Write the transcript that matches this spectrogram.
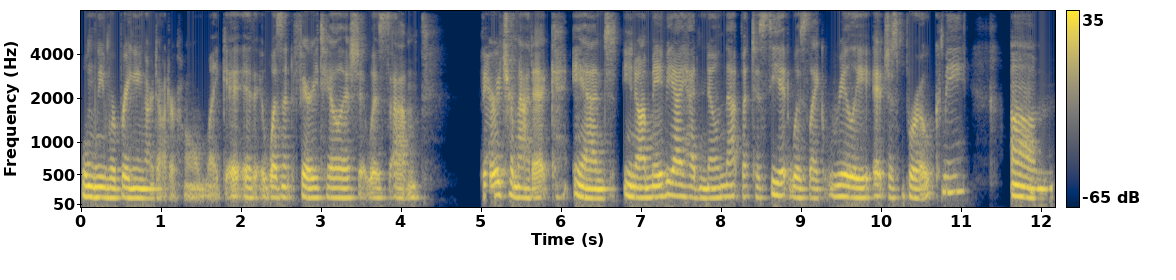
when we were bringing our daughter home. Like it, it, it wasn't fairy tale-ish. It was um, very traumatic. And you know maybe i had known that but to see it was like really it just broke me. Um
